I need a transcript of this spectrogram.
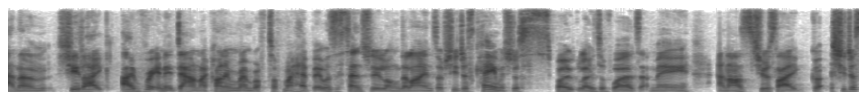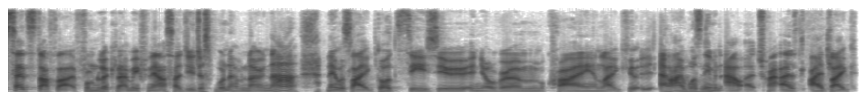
and um, she like I've written it down. I can't even remember off the top of my head, but it was essentially along the lines of she just came and she just spoke loads of words at me, and I was she was like she just said stuff like from looking at me from the outside, you just wouldn't have known that, and it was like God sees you in your room crying, like, and I wasn't even out at tra- I'd like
